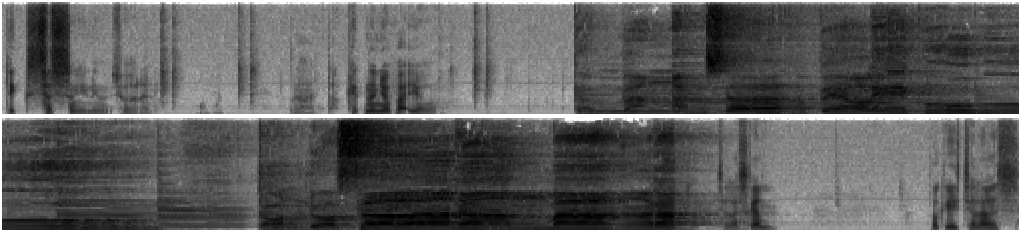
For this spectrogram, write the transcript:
detik ses ini suara nih nah tak nyoba yo Kembangan sepeleku Tondo senang marah. Jelaskan. Oke jelas.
